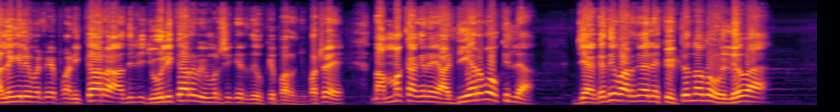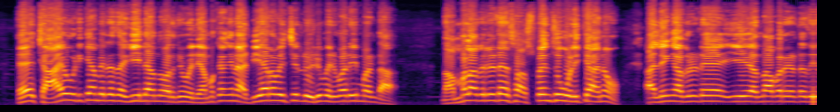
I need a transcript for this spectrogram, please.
അല്ലെങ്കിൽ മറ്റേ പണിക്കാർ അതിന്റെ ജോലിക്കാരെ വിമർശിക്കരുത് ഒക്കെ പറഞ്ഞു. പക്ഷേ നമുക്കങ്ങനെ അടിയറവൊക്കില്ല. ജഗതി പറഞ്ഞാലേ കിട്ടുന്നതോ ഇല്ലവാ. ഏ ചായ കുടിക്കാൻ പറ്റാതെ തകയില്ല എന്ന് പറഞ്ഞ പോലെ. നമുക്കങ്ങനെ അടിയറ വെച്ചിട്ടുള്ള ഒരു പരിപാടിയും വേണ്ട. നമ്മൾ അവരുടെ സസ്പെൻസ് പൊളിക്കാനോ അല്ലെങ്കിൽ അവരുടെ ഈ എന്താ പറയേണ്ടത്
